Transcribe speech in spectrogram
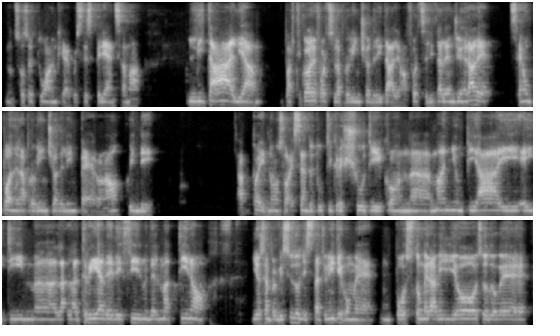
non so se tu anche hai questa esperienza, ma l'Italia, in particolare forse la provincia dell'Italia, ma forse l'Italia in generale, sei un po' nella provincia dell'impero, no? Quindi ah, poi non lo so, essendo tutti cresciuti con uh, Magnum PI, A-Team, la, la triade dei film del mattino, io ho sempre vissuto gli Stati Uniti come un posto meraviglioso dove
